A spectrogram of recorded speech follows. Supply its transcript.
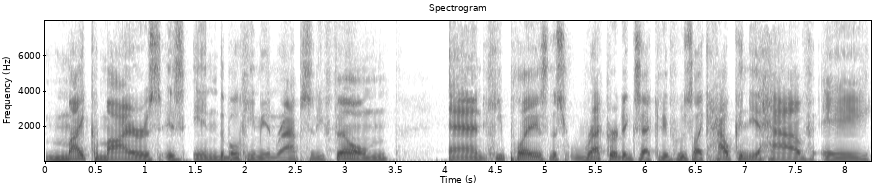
Mike Myers is in the Bohemian Rhapsody film, and he plays this record executive who's like, How can you have a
